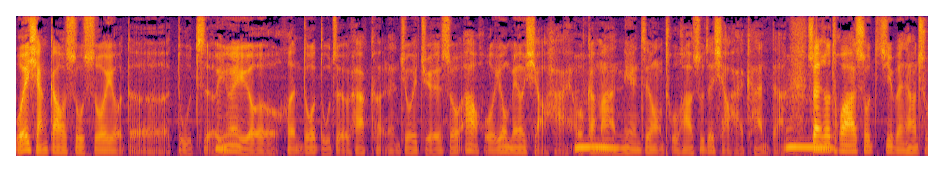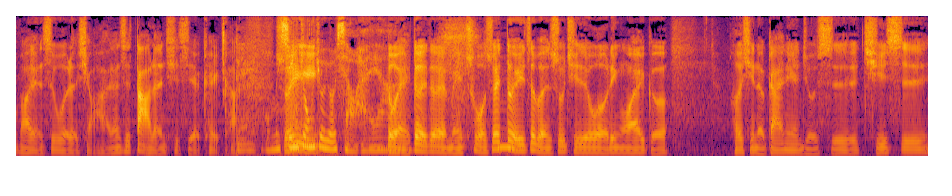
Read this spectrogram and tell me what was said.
我也想告诉所有的读者，因为有很多读者他可能就会觉得说啊，我又没有小孩，我干嘛念这种图画书？这小孩看的啊。虽然说图画书基本上出发点是为了小孩，但是大人其实也可以看。对，我们心中就有小孩呀。对对对，没错。所以对于这本书，其实我有另外一个核心的概念，就是其实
